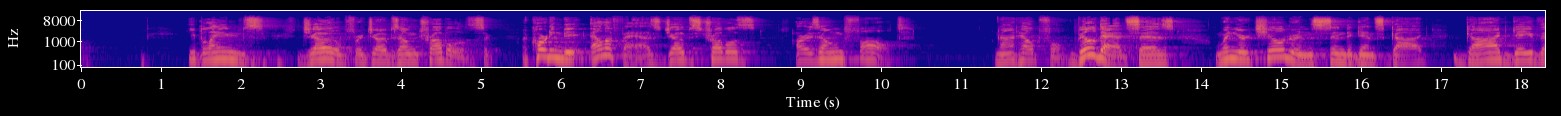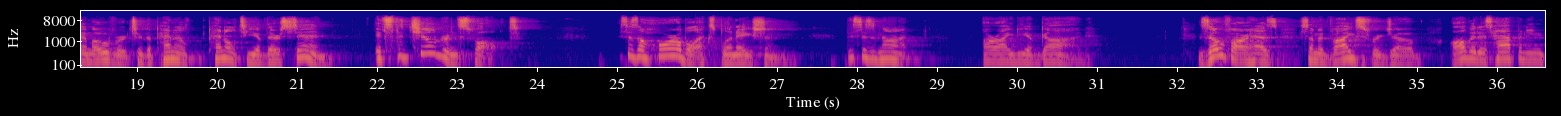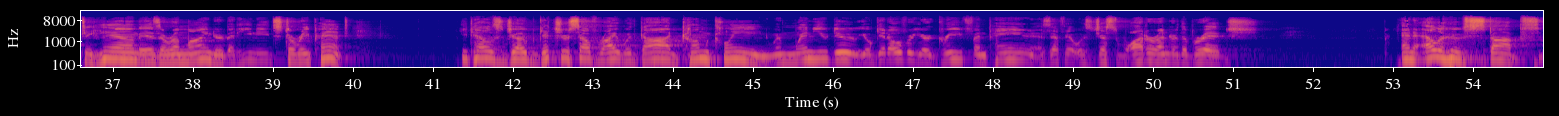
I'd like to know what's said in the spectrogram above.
He blames Job for Job's own troubles. According to Eliphaz, Job's troubles are his own fault, not helpful. Bildad says, When your children sinned against God, God gave them over to the penalty of their sin. It's the children's fault. This is a horrible explanation. This is not our idea of God. Zophar has some advice for Job. All that is happening to him is a reminder that he needs to repent. He tells Job, Get yourself right with God, come clean. When, when you do, you'll get over your grief and pain as if it was just water under the bridge. And Elihu stops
